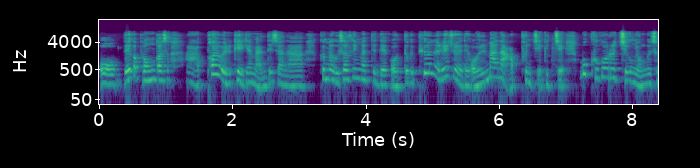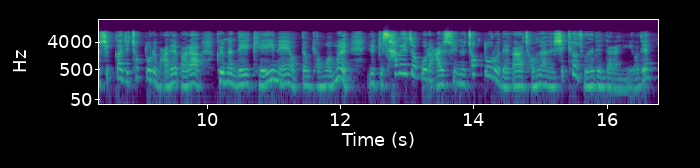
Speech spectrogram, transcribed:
어, 내가 병원 가서 아, 아파요 이렇게 얘기하면 안 되잖아. 그러면 의사 선생님한테 내가 어떻게 표현을 해줘야 돼? 얼마나 아픈지, 그치? 뭐 그거를 지금 0에서 10까지 척도를 말해봐라. 그러면 내 개인의 어떤 경험을 이렇게 사회적으로 알 수 있는 척도로 내가 전환을 시켜줘야 된다는 얘기거든.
